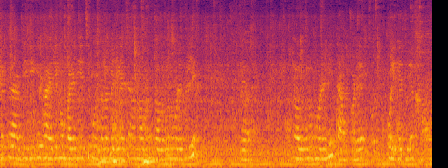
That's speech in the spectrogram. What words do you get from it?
থেকে আর দিদিকে দিয়ে ঘুম পাড়িয়ে দিয়েছি, কোনতলা বেরিয়ে গেছে, আমরা জলগুলো ভরে ফেলি। জলগুলো ভরে নিই তারপরে অলিকে তুলে খাওয়া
